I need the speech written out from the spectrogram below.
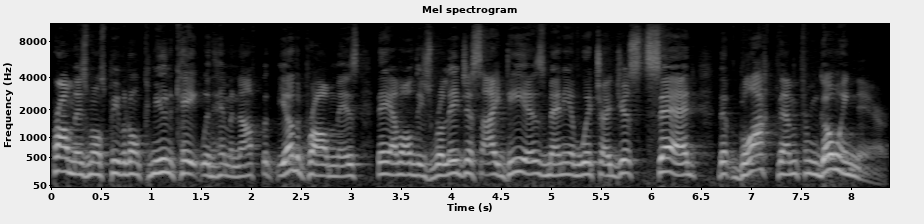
Problem is most people don't communicate with him enough but the other problem is they have all these religious ideas many of which I just said that block them from going there.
